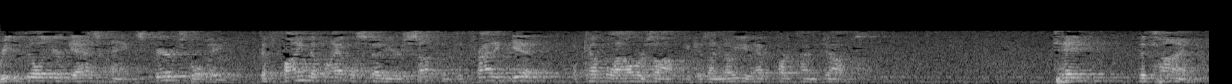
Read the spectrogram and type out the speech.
refill your gas tank spiritually, to find a Bible study or something, to try to get a couple hours off, because I know you have part time jobs, take the time.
